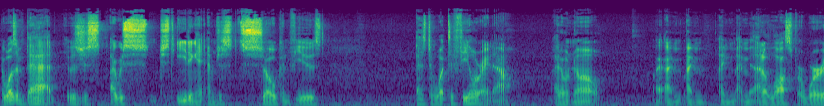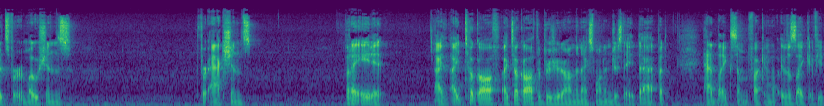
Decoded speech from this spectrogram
It wasn't bad. It was just I was just eating it. I'm just so confused as to what to feel right now. I don't know. I, I'm I'm I'm I'm at a loss for words, for emotions, for actions. But I ate it. I, I took off I took off the prosciutto on the next one and just ate that, but had like some fucking it was like if you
